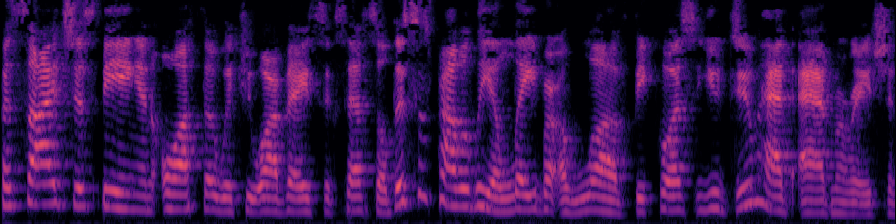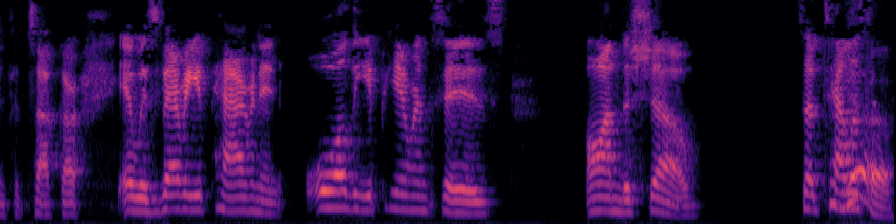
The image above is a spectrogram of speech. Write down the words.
besides just being an author, which you are very successful, this is probably a labor of love because you do have admiration for Tucker. It was very apparent in all the appearances on the show. So tell yeah. us.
